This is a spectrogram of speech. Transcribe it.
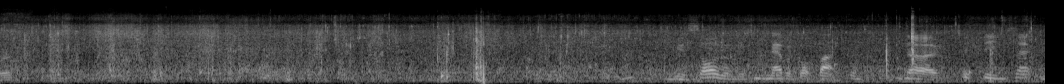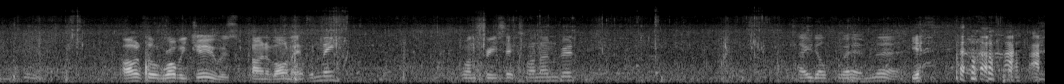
well. Simon has never got back from No. 15 seconds. I would have thought Robbie Jew was kind of on it, wouldn't he? 136 100. Paid off for him there. Yeah.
